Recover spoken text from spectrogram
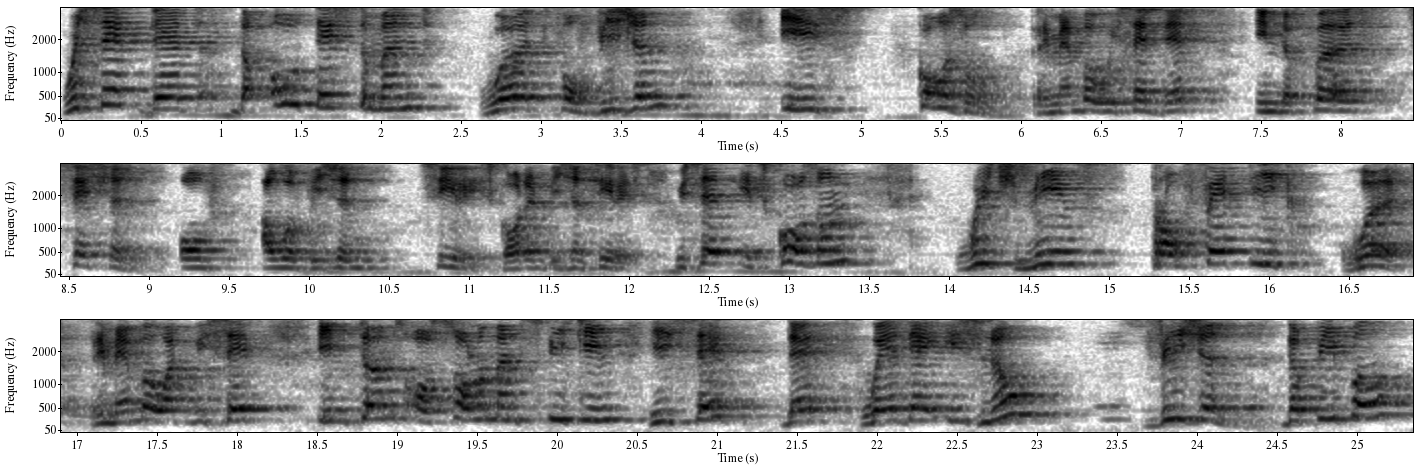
we said that the Old Testament word for vision is chazon. Remember, we said that in the first session of our vision series, God and Vision series. We said it's chazon, which means prophetic word. Remember what we said in terms of Solomon speaking? He said that where there is no vision, the people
